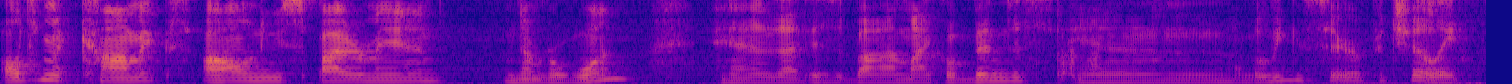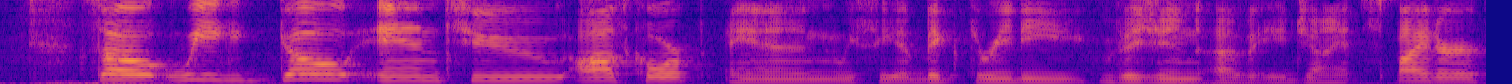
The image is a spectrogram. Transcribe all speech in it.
Ultimate Comics All New Spider Man number one. And that is by Michael Bendis and I believe Sara Pichelli. So we go into Oscorp and we see a big 3D vision of a giant spider.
